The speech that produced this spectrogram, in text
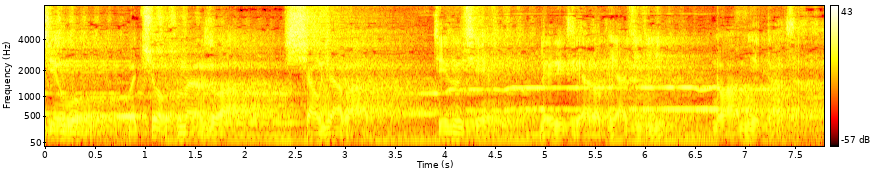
ကျင်ကိုမချွတ်မှန်စွာရှောင်ကြပါကျေးဇူးရှင်လေဒီဆရာတော်ဘုရားကြီးဤနွားမြတ်တာစာ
